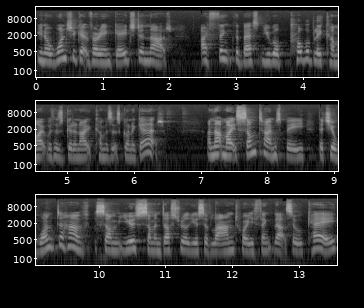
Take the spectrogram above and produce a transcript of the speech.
you know, once you get very engaged in that, I think the best, you will probably come out with as good an outcome as it's going to get. And that might sometimes be that you want to have some use, some industrial use of land where you think that's okay.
